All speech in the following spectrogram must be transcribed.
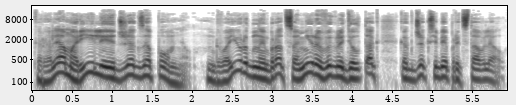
Короля Марилии Джек запомнил. Двоюродный брат Самиры выглядел так, как Джек себе представлял.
